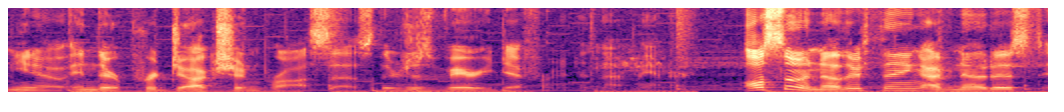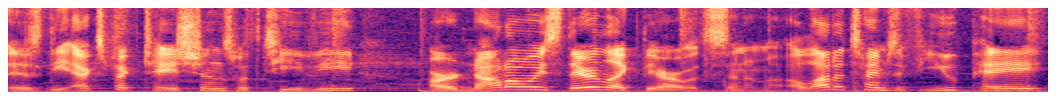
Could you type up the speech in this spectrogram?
you know in their production process, they're just very different in that manner. Also, another thing I've noticed is the expectations with TV are not always there like they are with cinema. A lot of times, if you pay,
